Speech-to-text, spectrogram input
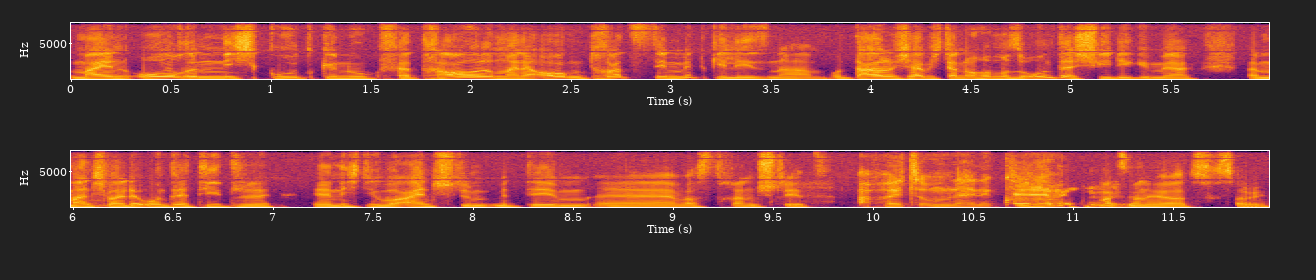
meinen Ohren nicht gut genug vertraue und meine Augen trotzdem mitgelesen haben. Und dadurch habe ich dann auch immer so Unterschiede gemerkt, weil manchmal der Untertitel ja nicht übereinstimmt mit dem, äh, was dran steht. Aber jetzt um deine Äh, Cousins, was man hört, sorry.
